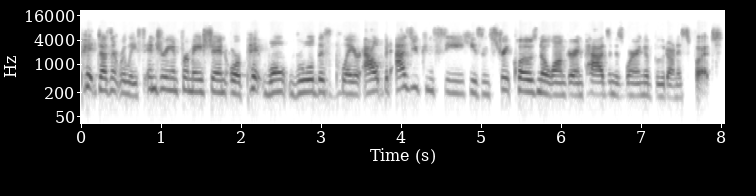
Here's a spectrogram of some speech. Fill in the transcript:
pitt doesn't release injury information or pitt won't rule this mm-hmm. player out but as you can see he's in street clothes no longer in pads and is wearing a boot on his foot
